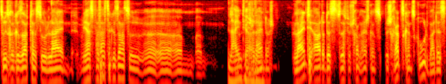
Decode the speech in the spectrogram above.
du jetzt gerade gesagt hast, so Laien, wie hast, was hast du gesagt, so äh, äh, ähm, ähm Laientheater. Laientheater, das, das beschreibt eigentlich ganz, es ganz gut, weil das,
